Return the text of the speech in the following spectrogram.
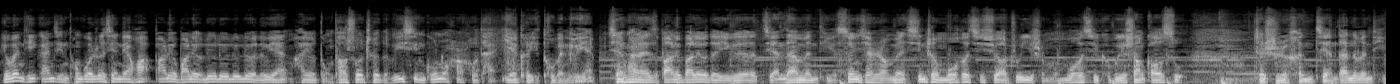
有问题赶紧通过热线电话八六八六六六六六留言，还有董涛说车的微信公众号后台也可以图文留言。先看来自八六八六的一个简单问题，孙先生问：新车磨合期需要注意什么？磨合期可不可以上高速？这是很简单的问题。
